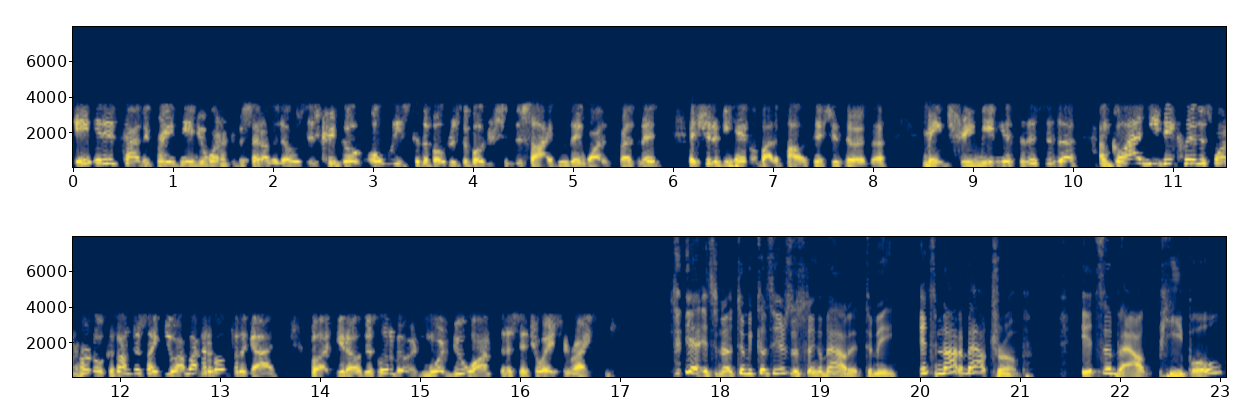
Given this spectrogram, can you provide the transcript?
it, it is kind of crazy, and you're 100% on the nose. This should go always to the voters. The voters should decide who they want as president. It shouldn't be handled by the politicians or the mainstream media. So this is a. I'm glad he did clear this one hurdle because I'm just like you. I'm not going to vote for the guy, but you know, there's a little bit more nuance to the situation, right? Yeah, it's not to me because here's the thing about it. To me, it's not about Trump. It's about people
